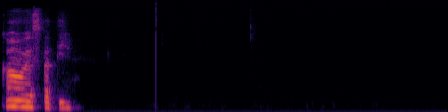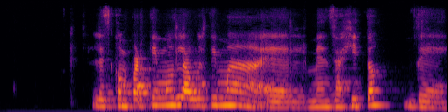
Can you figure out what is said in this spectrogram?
¿Cómo ves, Pati? Les compartimos la última, el mensajito de,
